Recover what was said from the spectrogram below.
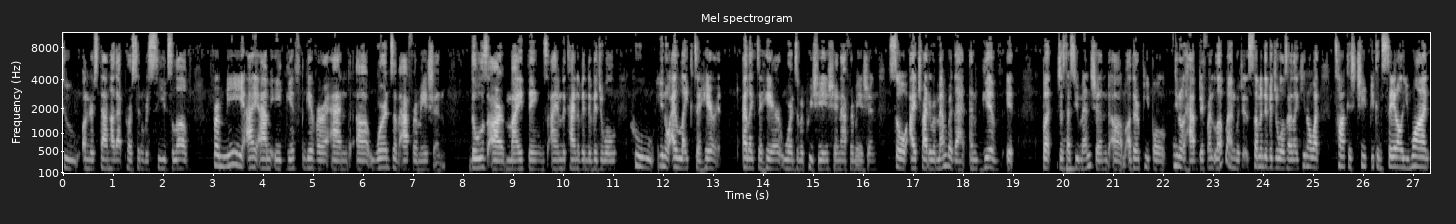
to understand how that person receives love for me i am a gift giver and uh, words of affirmation those are my things i am the kind of individual who, you know, I like to hear it. I like to hear words of appreciation, affirmation. So I try to remember that and give it. But just as you mentioned, um, other people, you know, have different love languages. Some individuals are like, you know what, talk is cheap. You can say it all you want,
